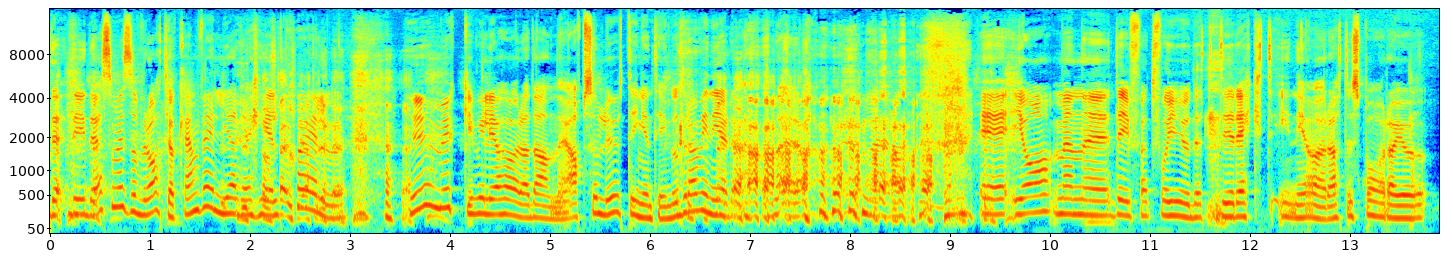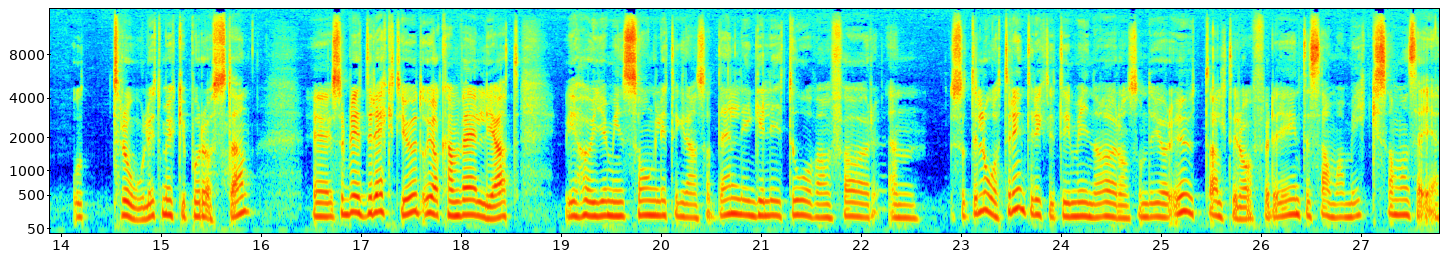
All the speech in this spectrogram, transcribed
det, det är det som är så bra, att jag kan välja det helt själv. Hur mycket vill jag höra Danne? Absolut ingenting, då drar vi ner det. Nej då. Nej då. Eh, ja, men eh, det är för att få ljudet direkt in i örat. Det sparar ju otroligt mycket på rösten. Eh, så det blir ett direktljud och jag kan välja att vi höjer min sång lite grann så att den ligger lite ovanför en... Så det låter inte riktigt i mina öron som det gör ut alltid då, för det är inte samma mix som man säger.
